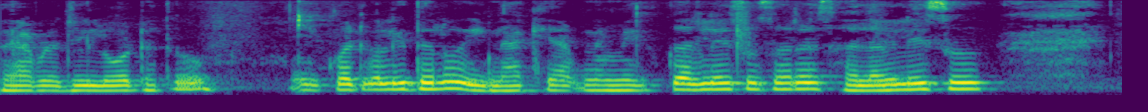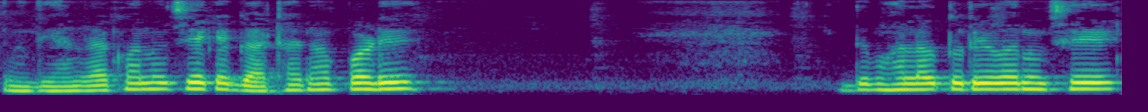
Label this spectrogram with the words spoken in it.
હવે આપણે જે લોટ હતો એક વાટકો લીધેલો, એ નાખી આપણે મિક્સ કરી લઈશું સરસ, હલાવી લઈશું. એનું ધ્યાન રાખવાનું છે કે ગાંઠા ન પડે. એકદમ હલાવતું રહેવાનું છે.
